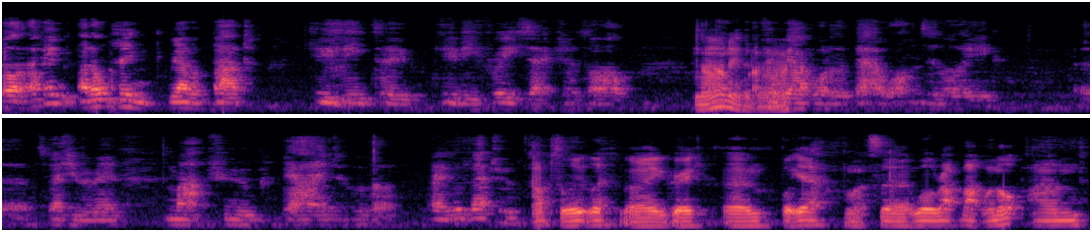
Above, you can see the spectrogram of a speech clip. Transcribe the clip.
But I think I don't think we have a bad QB two, QB three section at all. No, neither I do think we have one of the better ones in the league, uh, especially with Matt Schaub behind with a Absolutely, I agree. Um, but yeah, let's uh, we'll wrap that one up, and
